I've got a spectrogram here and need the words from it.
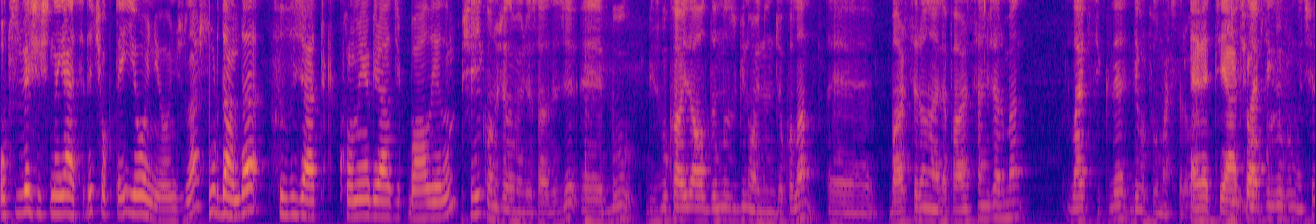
35 yaşına gelse de çok da iyi oynuyor oyuncular. Buradan da hızlıca artık konuya birazcık bağlayalım. Bir şeyi konuşalım önce sadece. Ee, bu biz bu kaydı aldığımız gün oynanacak olan e, Barcelona ile Paris Saint Germain, Leipzig ile Liverpool maçları var. Evet ya, Ki çok- Leipzig Liverpool maçı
